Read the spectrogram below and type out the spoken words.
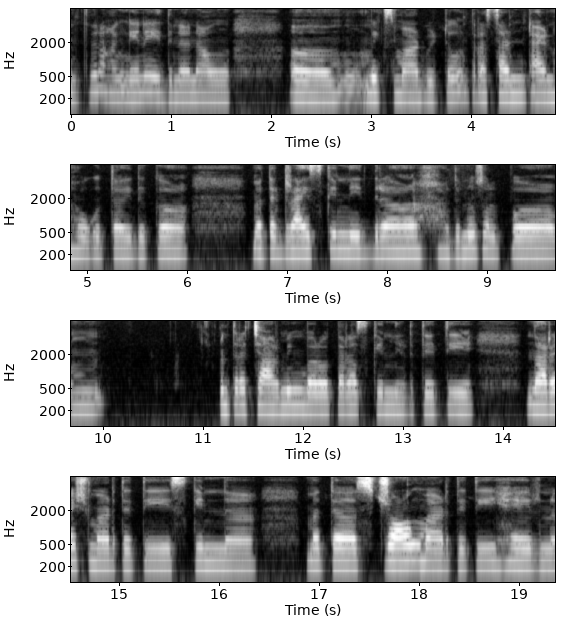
ಅಂತಂದ್ರೆ ಹಾಗೇನೆ ಇದನ್ನು ನಾವು ಮಿಕ್ಸ್ ಮಾಡಿಬಿಟ್ಟು ಒಂಥರ ಸನ್ ಟ್ಯಾನ್ ಹೋಗುತ್ತೆ ಇದಕ್ಕೆ. ಮತ್ತು ಡ್ರೈ ಸ್ಕಿನ್ ಇದ್ರೆ ಅದನ್ನು ಸ್ವಲ್ಪ, ಒಂಥರ ಚಾರ್ಮಿಂಗ್ ಬರೋ ಥರ ಸ್ಕಿನ್ ಇಡ್ತೈತಿ. ನರಿಷ್ ಮಾಡ್ತೈತಿ ಸ್ಕಿನ್ ಮತ್ತು ಸ್ಟ್ರಾಂಗ್ ಮಾಡ್ತೈತಿ ಹೇರ್ನ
